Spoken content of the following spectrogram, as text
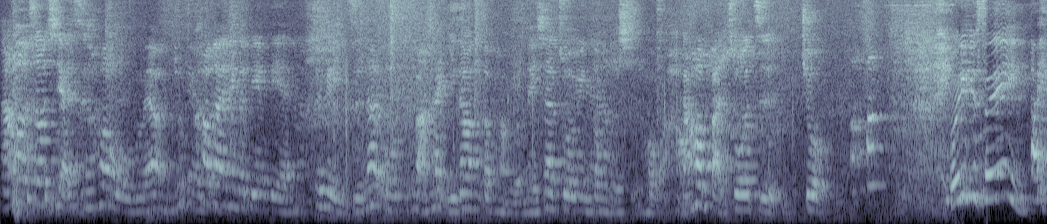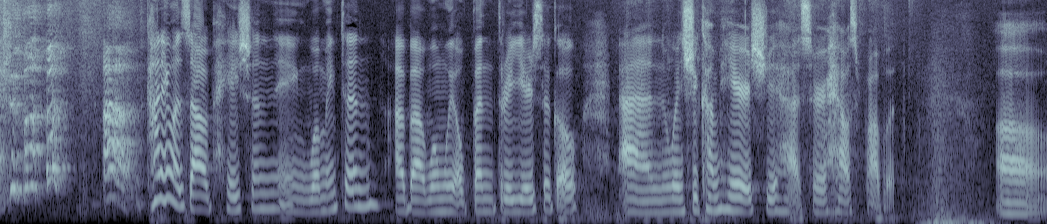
然后收起来之后，我们要就靠在那个边边这个椅子。那我们把它移到那个旁边，等一下做运动的时候，然后把桌子就。What are you saying? Connie was our patient in Wilmington about when we opened three years ago, and when she come here, she has her health problem. Uh,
